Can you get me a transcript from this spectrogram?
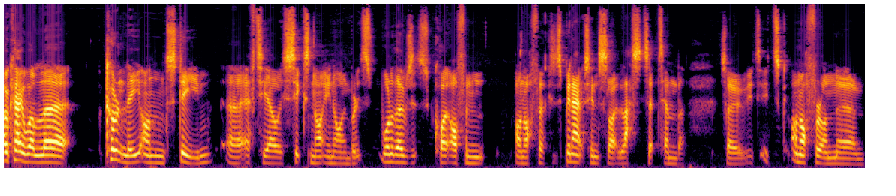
Okay, well, uh, currently on Steam, uh, FTL is six ninety nine, but it's one of those that's quite often on offer 'cause it's been out since like last September, so it's it's on offer on um,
